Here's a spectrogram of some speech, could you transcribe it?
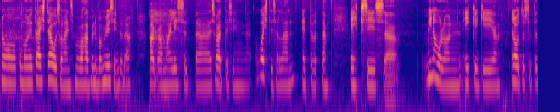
no kui ma nüüd täiesti aus olen, siis ma vahepeal juba müüsin teda, aga ma lihtsalt soetasin uuesti selle ettevõtte, ehk siis minul on ikkagi lootust, et ta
